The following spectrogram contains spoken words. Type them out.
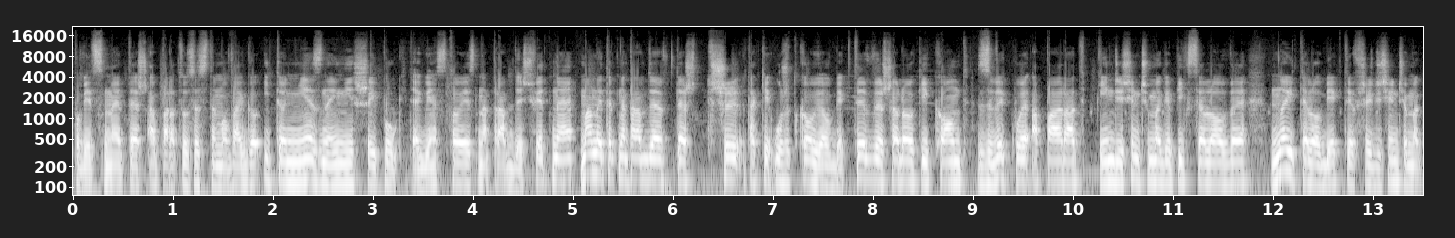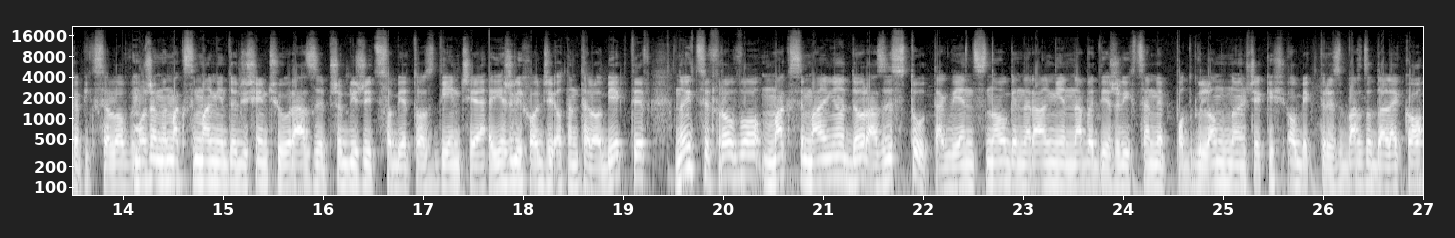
powiedzmy też aparatu systemowego i to nie z najniższej półki, tak więc to jest naprawdę świetne. Mamy tak naprawdę też trzy takie użytkowe obiektywy, szeroki kąt, zwykły aparat 50 megapikselowy, no i teleobiektyw 60 megapikselowy. Możemy maksymalnie do 10 razy przybliżyć sobie to zdjęcie, jeżeli chodzi o ten teleobiektyw, no i cyfrowo maksymalnie do razy 100, tak więc no generalnie nawet jeżeli chcemy podglądnąć jakiś obiekt, który jest bardzo daleko,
